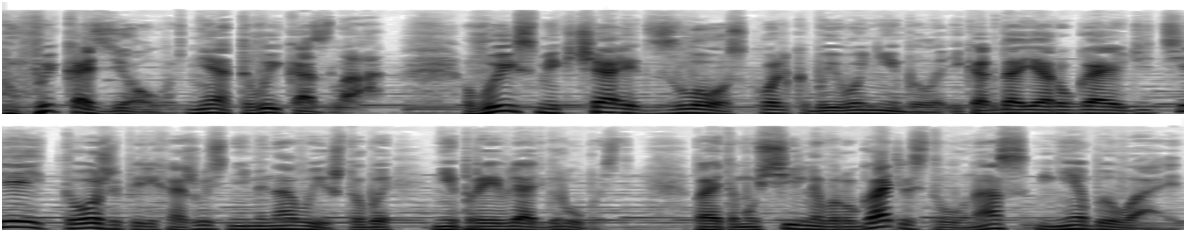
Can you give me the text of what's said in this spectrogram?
Вы козел. Нет, вы козла. «Вы» смягчает зло, сколько бы его ни было. И когда я ругаю детей, тоже перехожу с ними на «вы», чтобы не проявлять грубость. Поэтому сильного ругательства у нас не бывает.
